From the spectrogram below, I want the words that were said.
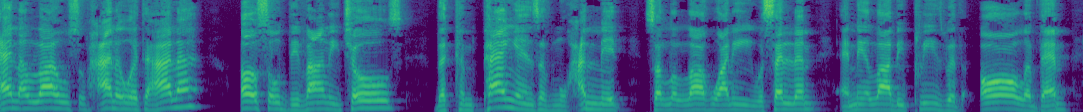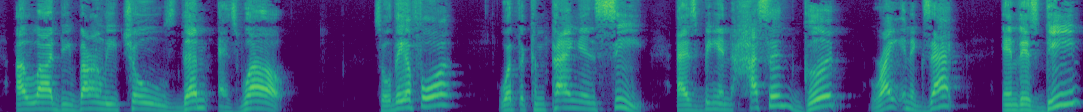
and Allah subhanahu wa ta'ala also divinely chose the companions of Muhammad sallallahu alayhi wasallam, and may Allah be pleased with all of them. Allah divinely chose them as well. So therefore, what the companions see as being Hassan, good, right and exact in this deen,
